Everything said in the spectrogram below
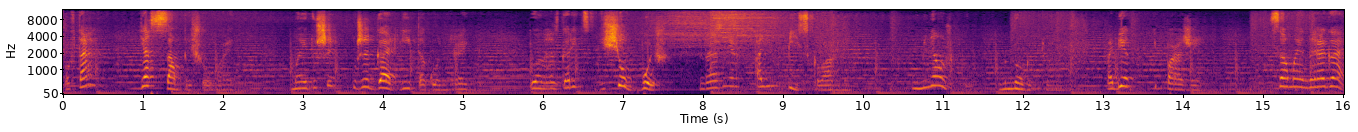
Во-вторых, я сам пришел в регби. В моей душе уже горит огонь регби. И он разгорится еще больше, на размер олимпийского огня. У меня уже много турниров, побед и поражений. Самая дорогая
